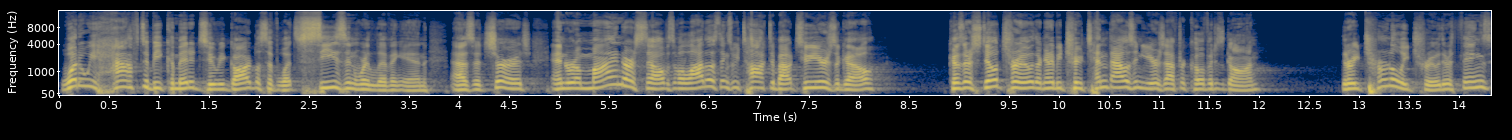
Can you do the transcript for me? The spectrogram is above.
What do we have to be committed to, regardless of what season we're living in as a church? And remind ourselves of a lot of those things we talked about two years ago, because they're still true. They're going to be true 10,000 years after COVID is gone. They're eternally true. They're things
